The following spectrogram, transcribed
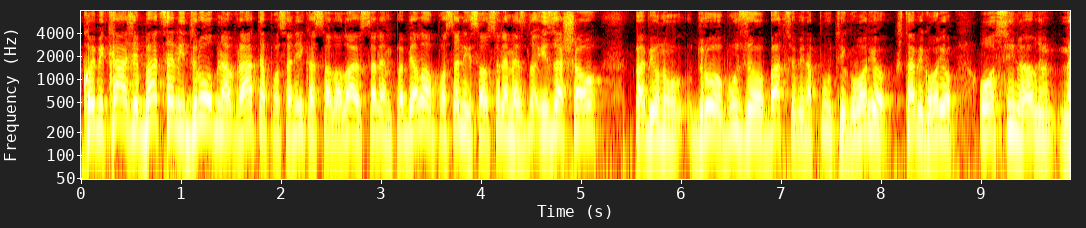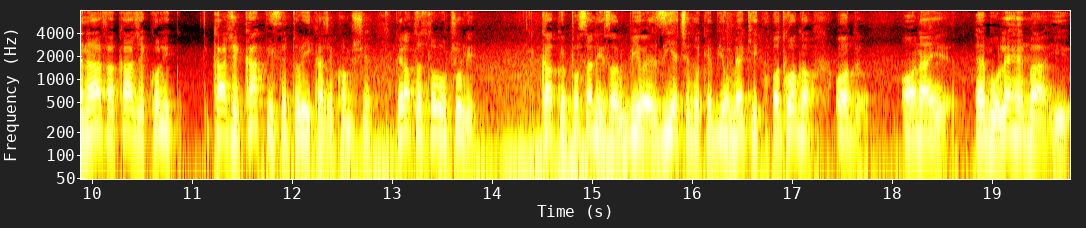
koji bi, kaže, bacali drob na vrata poslanika, sallallahu alaihi sallam, pa bi Allah poslanik, sallallahu alaihi sallam, izašao, pa bi onu drob uzeo, bacio bi na put i govorio, šta bi govorio, o sinu Abdul Menafa, kaže, koliko, kaže, kakvi ste to vi, kaže komšije. Vjerojatno ste ovo čuli kako je poslanik sallallahu bio je zijećen dok je bio u Meki, od koga? Od onaj Ebu Leheba i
